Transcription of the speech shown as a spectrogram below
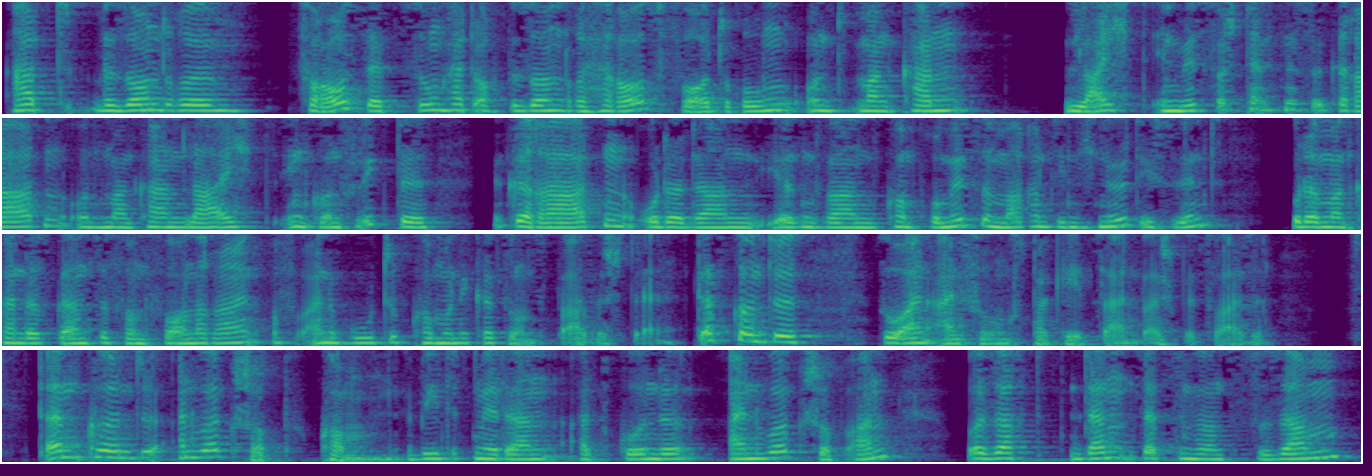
hat besondere Voraussetzungen, hat auch besondere Herausforderungen und man kann leicht in Missverständnisse geraten und man kann leicht in Konflikte geraten oder dann irgendwann Kompromisse machen, die nicht nötig sind. Oder man kann das Ganze von vornherein auf eine gute Kommunikationsbasis stellen. Das könnte so ein Einführungspaket sein beispielsweise. Dann könnte ein Workshop kommen. Er bietet mir dann als Kunde einen Workshop an, wo er sagt, dann setzen wir uns zusammen,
